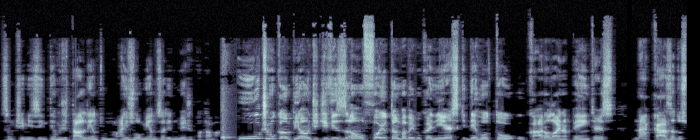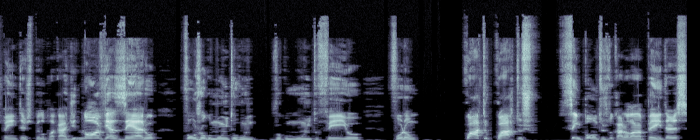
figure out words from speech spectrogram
são times em termos de talento mais ou menos ali no mesmo patamar. O último campeão de divisão foi o Tampa Bay Buccaneers que derrotou o Carolina Panthers na casa dos Panthers pelo placar de 9 a 0. Foi um jogo muito ruim, um jogo muito feio. Foram quatro quartos sem pontos do Carolina Panthers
